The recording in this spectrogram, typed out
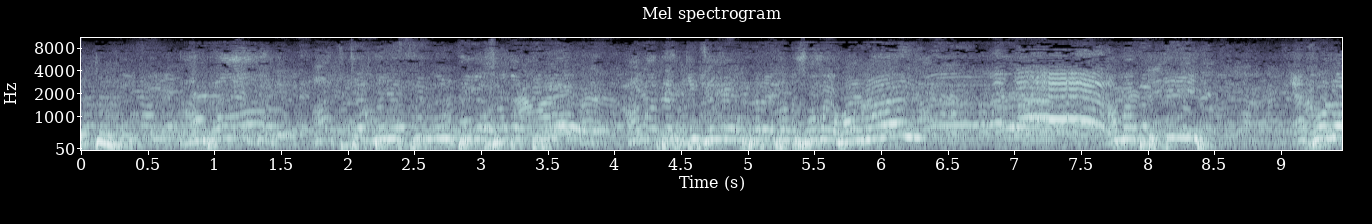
একটু আমরা আজকে বিএসসি মোড় থেকে শপথ নিব আমাদের কিছু এখানে এখনও সময় হয় নাই আমাদের কি এখনও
